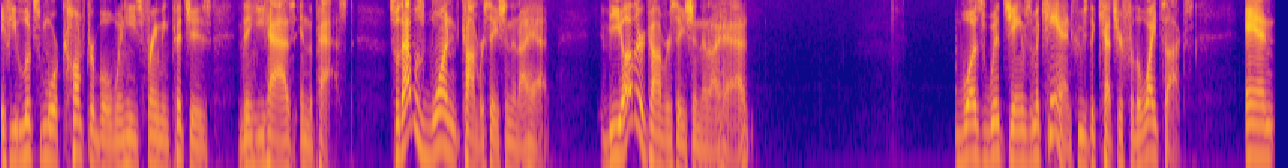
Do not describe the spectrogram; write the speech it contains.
if he looks more comfortable when he's framing pitches than he has in the past. So that was one conversation that I had. The other conversation that I had was with James McCann, who's the catcher for the White Sox. And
